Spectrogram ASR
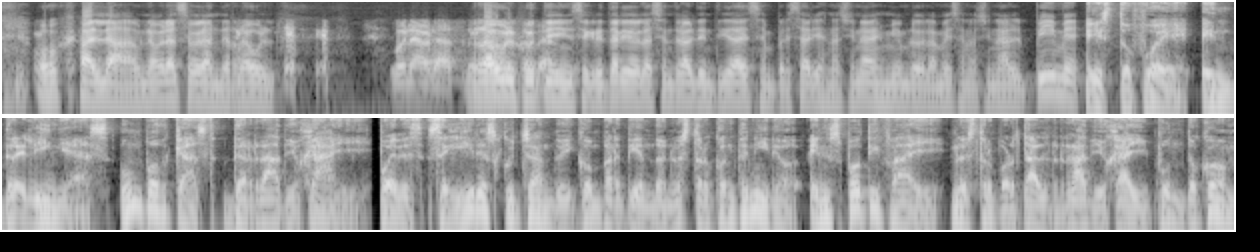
ojalá. Un abrazo grande, Raúl. Un abrazo. Raúl Jutín, secretario de la Central de Entidades Empresarias Nacionales, miembro de la Mesa Nacional PYME. Esto fue Entre Líneas, un podcast de Radio High. Puedes seguir escuchando y compartiendo nuestro contenido en Spotify, nuestro portal radiohigh.com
